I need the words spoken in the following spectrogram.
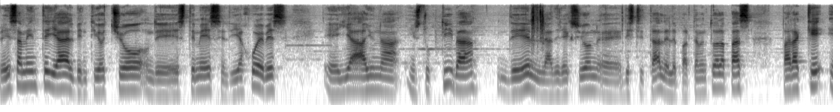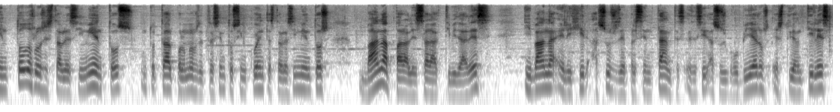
Precisamente ya el 28 de este mes, el día jueves, eh, ya hay una instructiva de la Dirección eh, Distrital del Departamento de La Paz para que en todos los establecimientos, un total por lo menos de 350 establecimientos, van a paralizar actividades y van a elegir a sus representantes, es decir, a sus gobiernos estudiantiles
